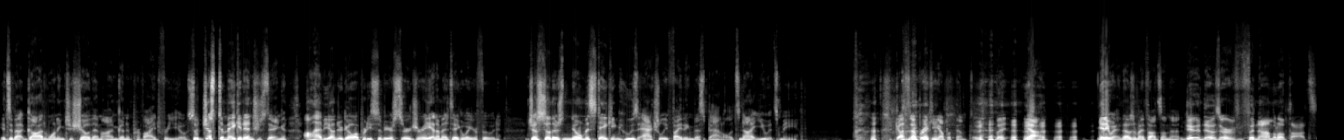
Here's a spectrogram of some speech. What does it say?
It's about God wanting to show them, I'm going to provide for you. So, just to make it interesting, I'll have you undergo a pretty severe surgery and I'm going to take away your food. Just so there's no mistaking who's actually fighting this battle. It's not you, it's me. God's not breaking up with them. But yeah. Anyway, those are my thoughts on that. Dude, those are phenomenal thoughts.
